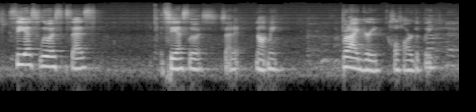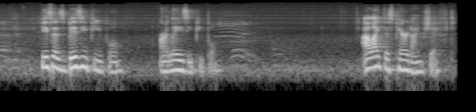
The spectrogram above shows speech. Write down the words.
C.S. Lewis says, C.S. Lewis said it, not me. But I agree wholeheartedly. He says, busy people are lazy people. I like this paradigm shift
